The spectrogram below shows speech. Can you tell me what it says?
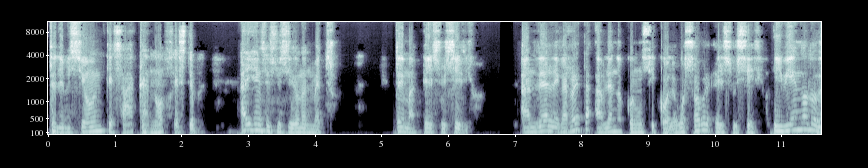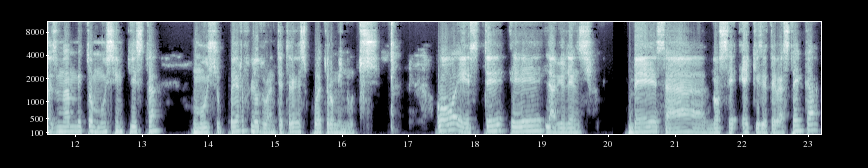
televisión que sacan, ¿no? Este, alguien se suicidó en el metro. Tema, el suicidio. Andrea Legarreta hablando con un psicólogo sobre el suicidio y viéndolo desde un ámbito muy simplista, muy superfluo durante 3, 4 minutos. O este, eh, la violencia. Ves a, no sé, X de TV Azteca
